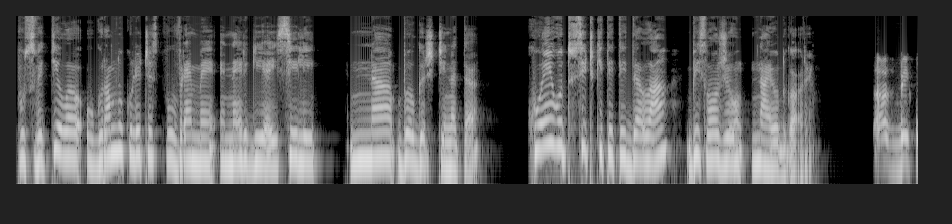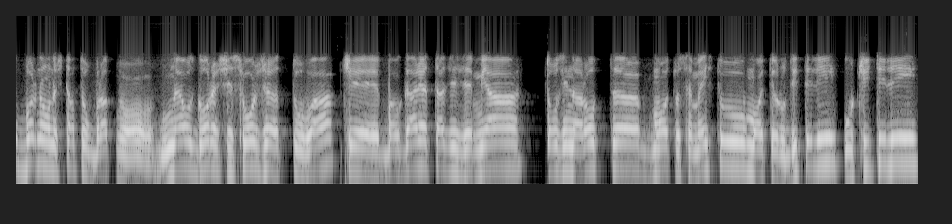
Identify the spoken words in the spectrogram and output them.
посветила огромно количество време, енергия и сили на българщината. Кое от всичките ти дела би сложил най-отгоре? Аз бих обърнал нещата обратно. Най-отгоре ще сложа това, че България, тази земя, този народ, моето семейство, моите родители, учители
